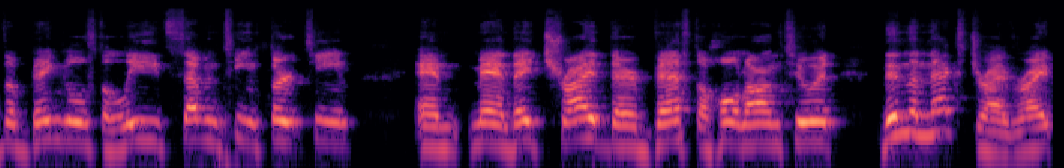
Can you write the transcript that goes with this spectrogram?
the Bengals the lead 17 13. And man, they tried their best to hold on to it. Then the next drive, right?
